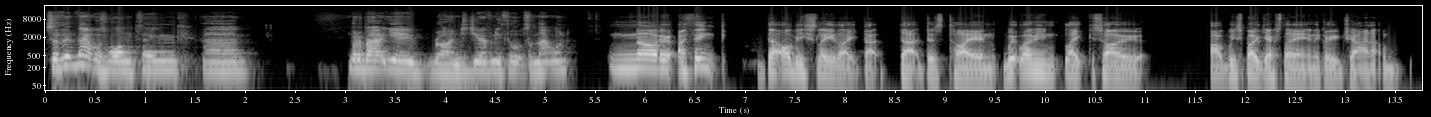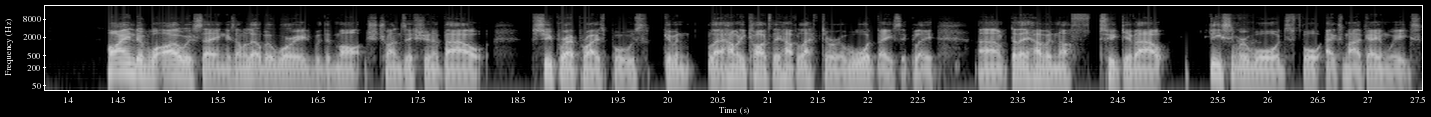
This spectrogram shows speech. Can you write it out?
So that that was one thing. Um, what about you, Ryan? Did you have any thoughts on that one? No, I think that obviously like that that does tie in. I mean, like so, uh, we spoke yesterday in the group chat, and kind of what I was saying is I'm a little bit worried with the March transition about super rare prize pools, given like how many cards they have left to reward. Basically, um, do they have enough to give out decent rewards for X amount of game weeks?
